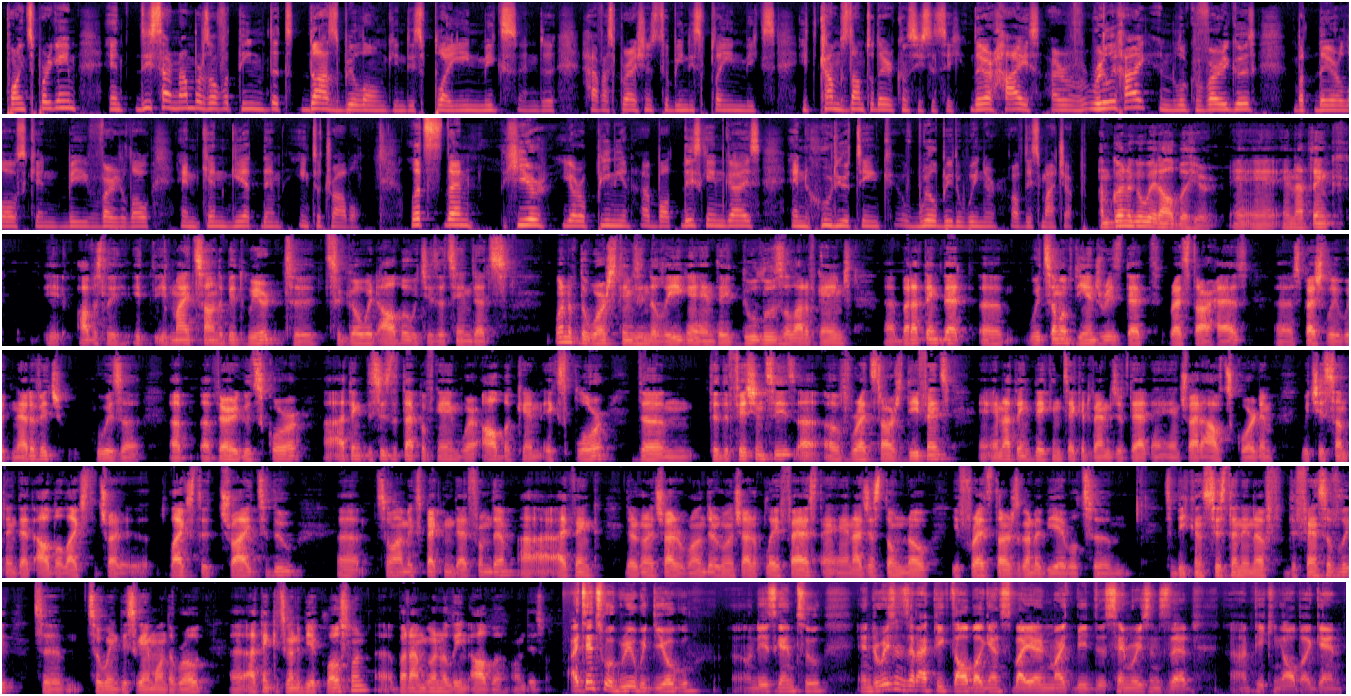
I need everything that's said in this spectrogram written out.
points per game and these are numbers of a team that does belong in this play-in mix and uh, have aspirations to be in this play-in mix. It comes down to their consistency. Their highs are really high and look very good but their lows can be very low and can get them into trouble. Let's then hear your opinion about this game guys and who do you think will be the winner of this matchup? I'm going to go with alba here and, and i think it, obviously it, it might sound a bit weird to to go with Alba, which is a team that's one of the worst teams in the league, and they do lose a lot of games. Uh, but I think that uh, with some of the injuries that Red Star has, uh, especially with Nedovic, who is a, a, a very good scorer, uh, I think this is the type of game where Alba can explore the um, the deficiencies uh, of Red Star's defense, and I think they can take advantage of that and, and, try to outscore them, which is something that Alba likes to try to likes to try to do. Uh, so I'm expecting that from them. I, I think they're going to try to run. They're going to try to play fast, and, and I just don't know if Red Star is going to be able to to be consistent enough defensively to to win this game on the road. Uh, I think it's going to be a close one, uh, but I'm going to lean Alba on this one. I tend to agree with Diogo uh, on this game too, and the reasons that I picked Alba against Bayern might be the same reasons that I'm picking Alba again.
